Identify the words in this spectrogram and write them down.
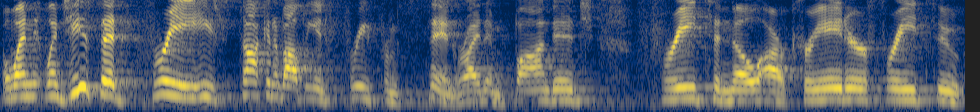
when, when Jesus said free, he's talking about being free from sin, right? In bondage, free to know our Creator, free to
